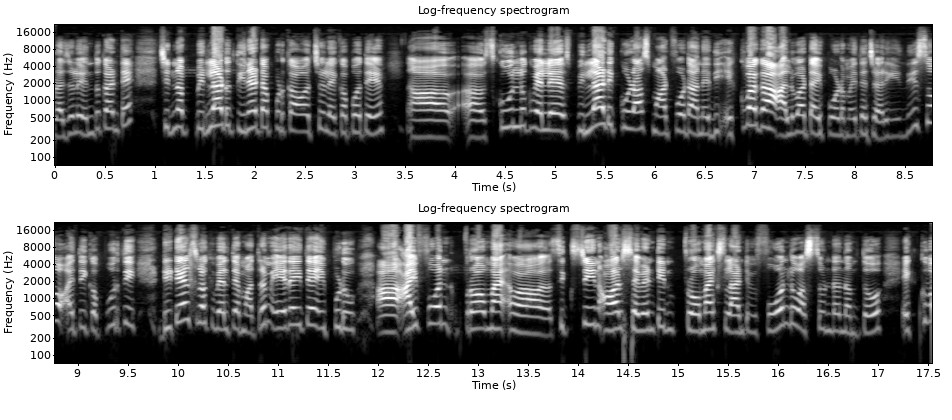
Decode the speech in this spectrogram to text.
ప్రజలు. ఎందుకంటే చిన్న పిల్లాడు తినేటప్పుడు కావచ్చు లేకపోతే ఆ, వెళ్ళే పిల్లాడికి కూడా స్మార్ట్ ఫోన్ అనేది ఎక్కువగా అలవాటు అయిపోవడం అయితే జరిగింది. సో అయితే ఇక పూర్తి డీటెయిల్స్లోకి వెళ్తే మాత్రం ఏదైతే ఇప్పుడు ఐఫోన్ ప్రో మ్యా sixteen or seventeen pro max లాంటివి ఫోన్లు వస్తుండడంతో ఎక్కువ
